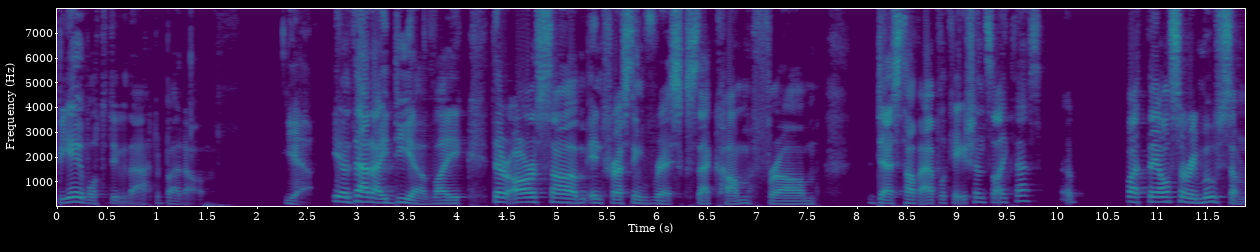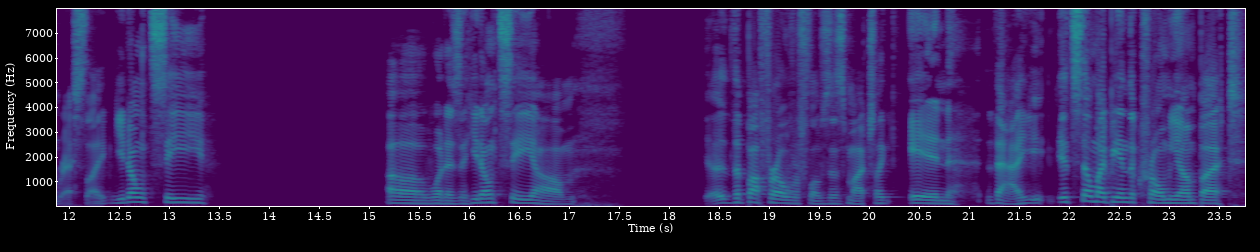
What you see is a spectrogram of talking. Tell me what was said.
be able to do that. But uh, yeah, you know, that idea, like there are some interesting risks that come from desktop applications like this, uh, but they also remove some risks. Like you don't see, uh, what is it? You don't see um uh, the buffer overflows as much. Like in that, it still might be in the Chromium, but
